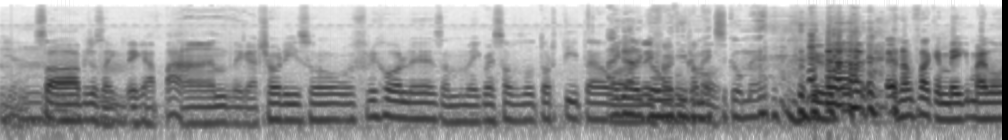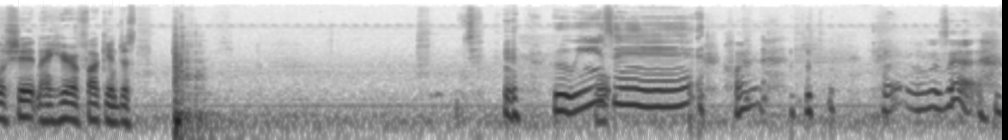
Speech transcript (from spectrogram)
yeah. So I'm just like, they got pan, they got chorizo with frijoles. I'm gonna make myself a little tortita. I gotta go with you to come over Mexico, man. dude. and I'm fucking making my little shit, and I hear a fucking just Who is it? what? what was that?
